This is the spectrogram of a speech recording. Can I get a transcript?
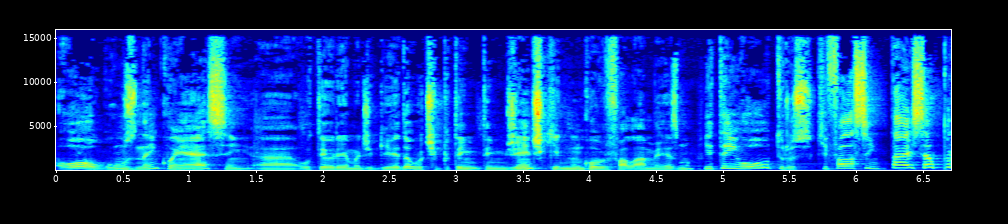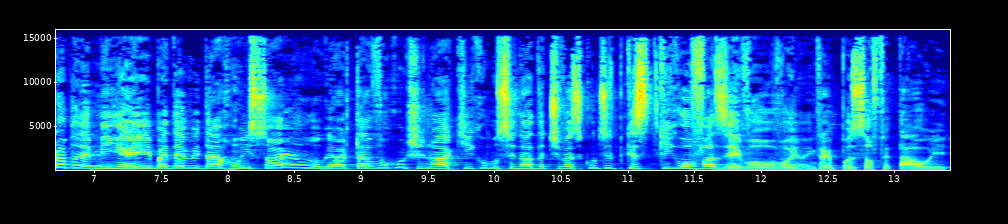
ou alguns nem conhecem uh, o teorema de Gödel, tipo, tem, tem gente que nunca ouviu falar mesmo, e tem outros que falam assim, tá, esse é um probleminha aí, mas deve dar ruim só em um lugar, tá? Vou continuar aqui como se nada tivesse acontecido, porque o que, eu vou fazer? Vou, vou entrar em posição fetal e,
